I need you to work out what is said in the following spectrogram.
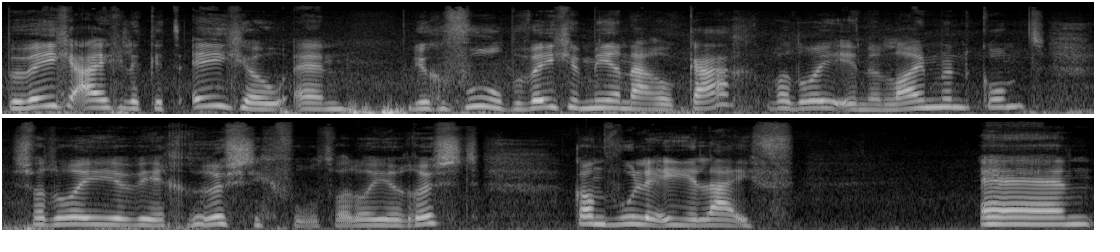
beweeg eigenlijk het ego en je gevoel beweeg je meer naar elkaar, waardoor je in alignment komt. Dus waardoor je je weer rustig voelt, waardoor je rust kan voelen in je lijf. En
